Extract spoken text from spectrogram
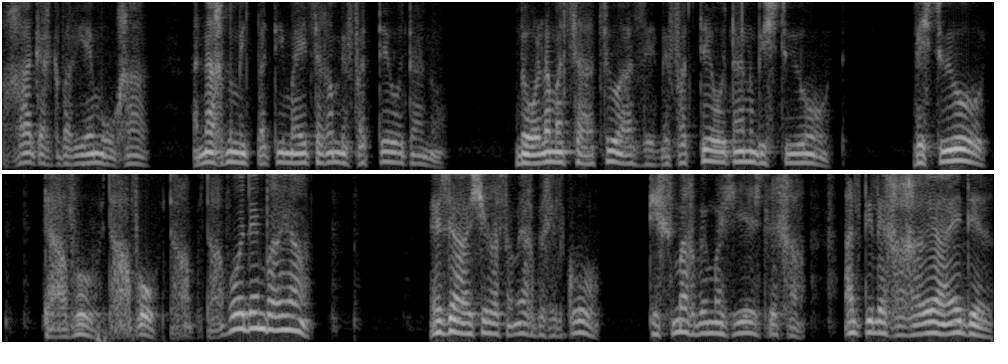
אחר כך כבר יהיה מאוחר. אנחנו מתפתים, היצר רע מפתה אותנו. בעולם הצעצוע הזה, מפתה אותנו בשטויות. בשטויות. תאהבו, תאהבו, תאהבו, תאהבו, אין בעיה. איזה העשיר השמח בחלקו. תשמח במה שיש לך. אל תלך אחרי העדר.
